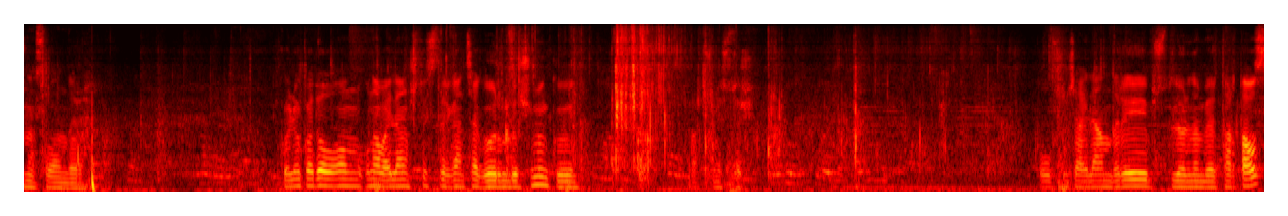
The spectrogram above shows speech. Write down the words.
Мына салондору көлөкөдө болгондугуна байланыштуу сиздерге анча көрүнбөшү мүмкүн? Бирок түшүнөсүздөр ушунча айландырып үстүлөрүнөн бери тартабыз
